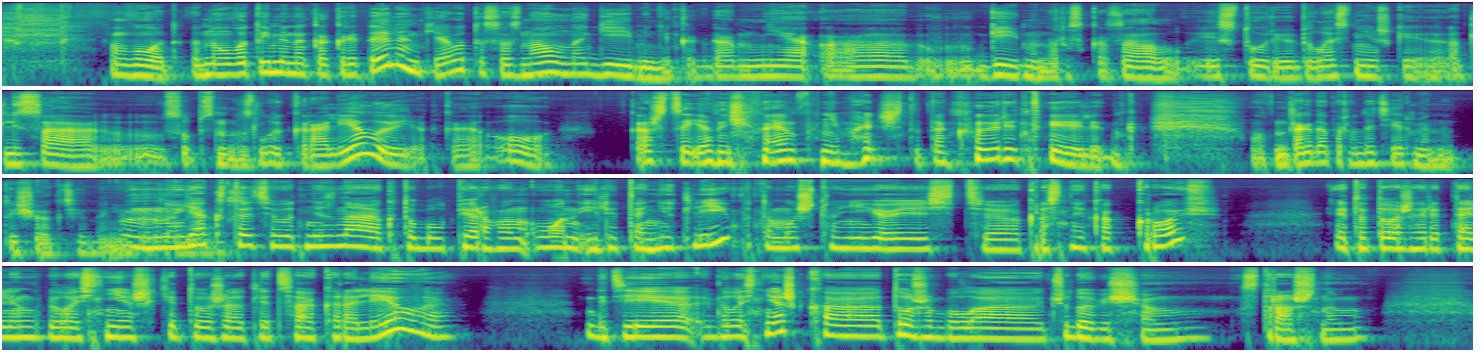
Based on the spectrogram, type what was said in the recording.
Вот. Но вот именно как ритейлинг я вот осознала на геймине, когда мне э, Гейман рассказал историю Белоснежки от лица, собственно, злой королевы, я такая, о, кажется, я начинаю понимать, что такое ритейлинг. Вот, но тогда, правда, термин еще активно не Ну, я, кстати, вот не знаю, кто был первым, он или Танит Ли, потому что у нее есть э, «Красный как кровь». Это тоже ритейлинг Белоснежки, тоже от лица королевы, где Белоснежка тоже была чудовищем страшным.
